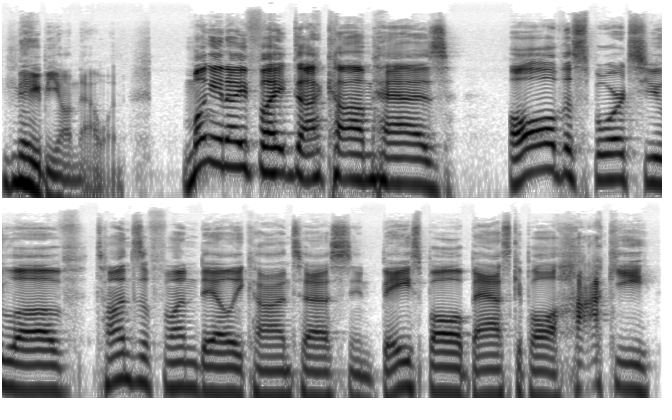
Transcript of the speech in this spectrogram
maybe on that one. MonkeyKnifeFight.com has all the sports you love, tons of fun daily contests in baseball, basketball, hockey,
